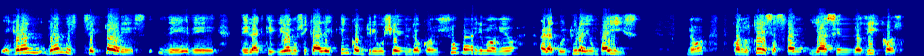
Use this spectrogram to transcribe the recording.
grandes sectores de, de, la actividad musical estén contribuyendo con su patrimonio a la cultura de un país. ¿no? Cuando ustedes hacen y hacen los discos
